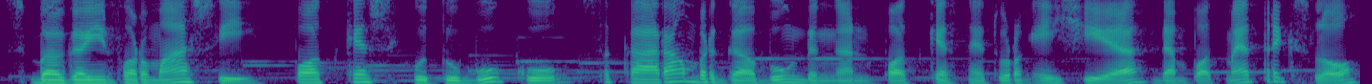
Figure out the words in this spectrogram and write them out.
Sebagai informasi, podcast Sikutu Buku sekarang bergabung dengan Podcast Network Asia dan Podmetrics loh.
